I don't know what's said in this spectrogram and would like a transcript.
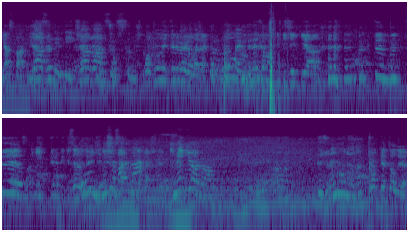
Yaz tatili. Yazın. evdeyim. Şu an rahatsınız. Çok sıkılmıştım. Okulun ilk günü böyle olacak. Okul ne zaman bitecek ya? bıktım bıktım. Evet, ilk günü bir güzel oluyor. Oğlum, güneşe gün bak sarmaya lan. başlıyor. Kime diyorum? Oha. Gözüme ne oluyor lan? Çok kötü oluyor.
